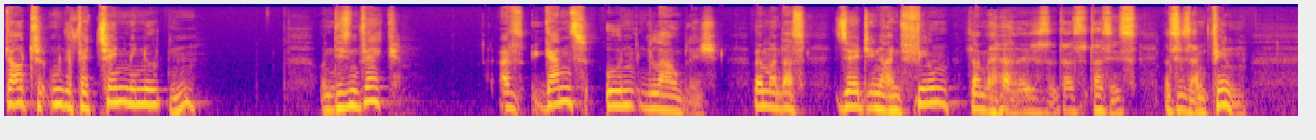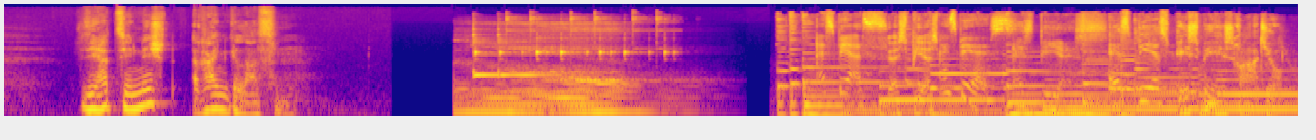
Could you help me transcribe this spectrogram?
dauert ungefähr zehn Minuten. Und die sind weg. Also ganz unglaublich. Wenn man das sieht in einem Film, sagen wir, das, das, ist, das ist ein Film. Sie hat sie nicht reingelassen. SBS. SBS. SBS. SBS. SBS. SBS Radio.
